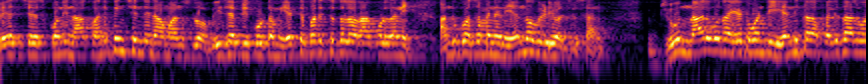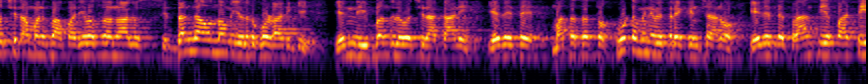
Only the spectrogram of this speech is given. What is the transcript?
బేస్ చేసుకొని నాకు అనిపించింది నా మనసులో. బీజేపీ కూటమి ఎట్టి పరిస్థితుల్లో రాకూడదని అందుకోసమే నేను ఎన్నో వీడియోలు చూశాను. జూన్ నాలుగున ఎటువంటి ఎన్నికల ఫలితాలు వచ్చినా మనకు ఆ పర్యవసనాలు సిద్ధంగా ఉన్నాం ఎదుర్కోవడానికి. ఎన్ని ఇబ్బందులు వచ్చినా కానీ ఏదైతే మతతత్వ కూటమిని వ్యతిరేకించానో ఏదైతే ప్రాంతీయ పార్టీ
